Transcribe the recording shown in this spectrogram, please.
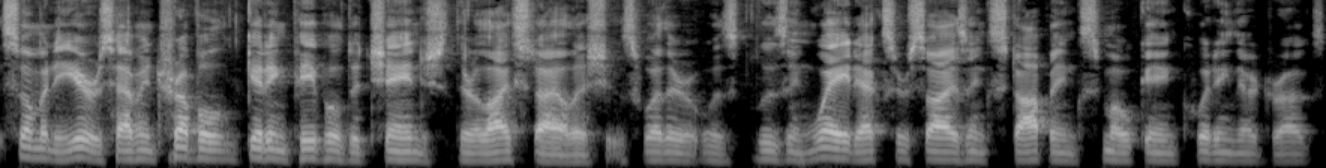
so many years having trouble getting people to change their lifestyle issues, whether it was losing weight, exercising, stopping smoking, quitting their drugs.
